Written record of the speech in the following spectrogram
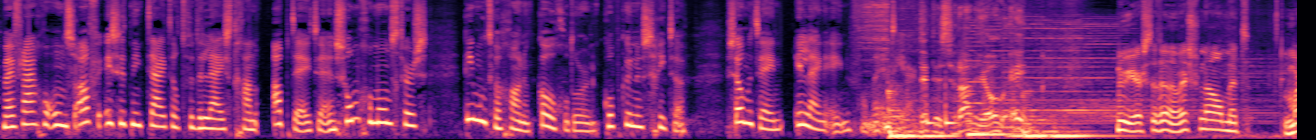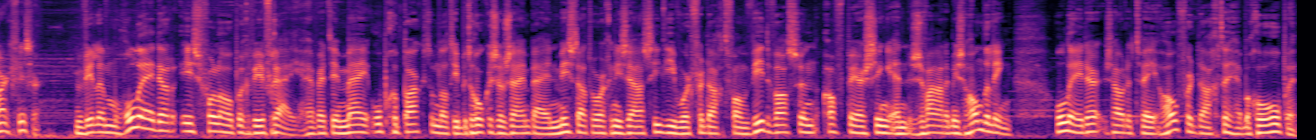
Wij vragen ons af, is het niet tijd dat we de lijst gaan updaten? En sommige monsters, die moeten we gewoon een kogel door hun kop kunnen schieten. Zometeen in lijn 1 van de NTR. Dit is Radio 1. Nu eerst het NOS-journaal met Mark Visser. Willem Holleder is voorlopig weer vrij. Hij werd in mei opgepakt omdat hij betrokken zou zijn bij een misdaadorganisatie... die wordt verdacht van witwassen, afpersing en zware mishandeling. Holleder zou de twee hoofdverdachten hebben geholpen.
